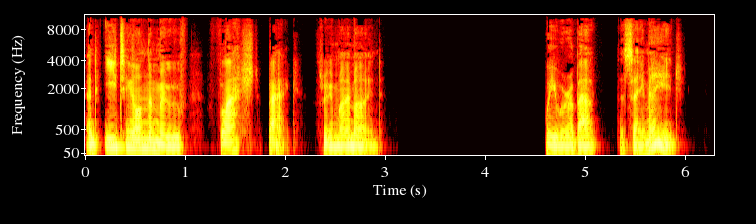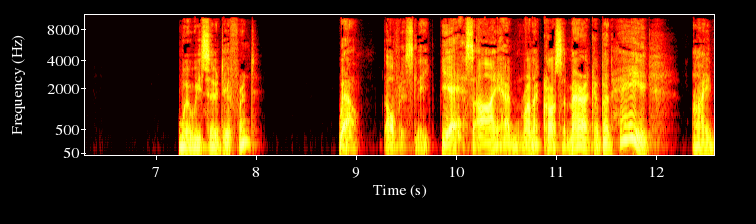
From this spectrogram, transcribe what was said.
and eating on the move flashed back through my mind. We were about the same age. Were we so different? Well, obviously, yes, I hadn't run across America, but hey, I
